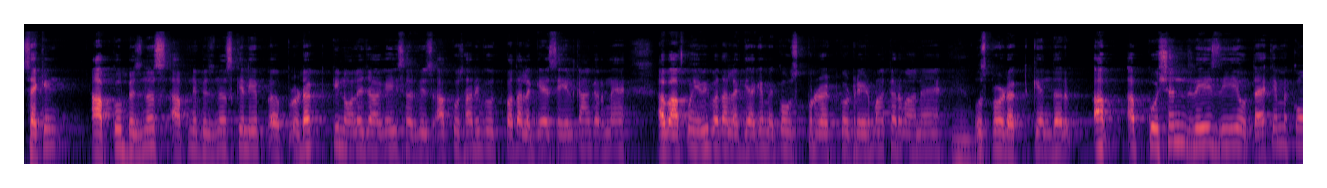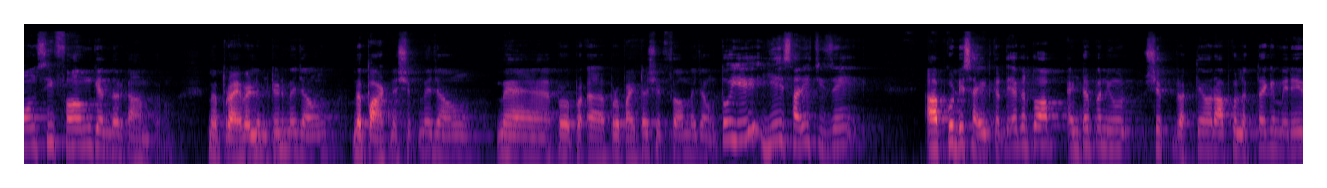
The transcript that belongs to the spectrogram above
सेकंड आपको बिज़नेस आपने बिज़नेस के लिए प्रोडक्ट की नॉलेज आ गई सर्विस आपको सारी वो पता लग गया है सेल कहाँ करना है। अब आपको ये भी पता लग गया कि मेरे को उस प्रोडक्ट को ट्रेडमार्क करवाना है उस प्रोडक्ट के अंदर। अब अब क्वेश्चन रेज ये होता है कि मैं कौन सी फर्म के अंदर काम करूँ? मैं प्राइवेट लिमिटेड में जाऊँ मैं पार्टनरशिप में जाऊँ मैं प्रोपाइटरशिप फर्म में जाऊँ। तो ये ये सारी चीज़ें आपको डिसाइड करते हैं। अगर तो आप एंटरप्रेन्योरशिप रखते हैं और आपको लगता है कि मेरे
